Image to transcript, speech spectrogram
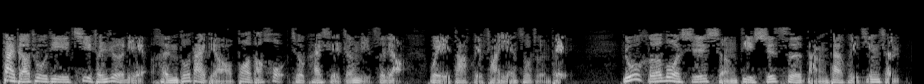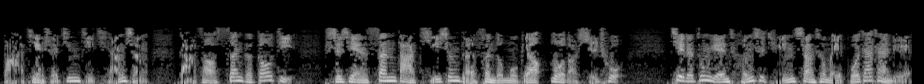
代表驻地气氛热烈，很多代表报道后就开始整理资料，为大会发言做准备。如何落实省第十次党代会精神，把建设经济强省、打造三个高地、实现三大提升的奋斗目标落到实处？借着中原城市群上升为国家战略，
